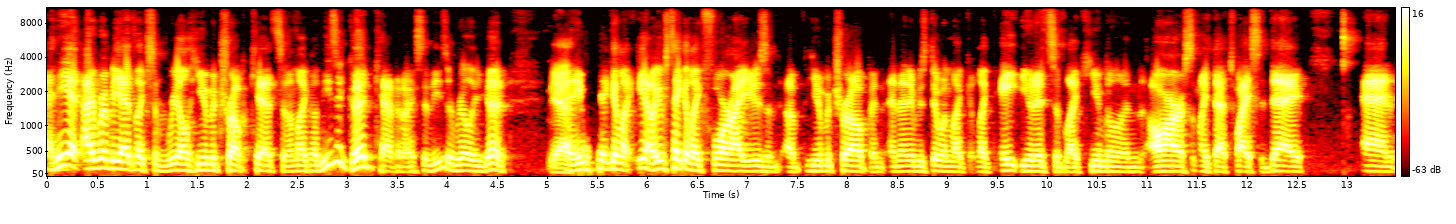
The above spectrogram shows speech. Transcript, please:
and he had, I remember he had like some real Humatrope kits, and I'm like, oh, these are good, Kevin. I said, these are really good. Yeah. And he was taking like, you know, he was taking like four IUs of, of Humatrope and, and then he was doing like like eight units of like Humulin R or something like that twice a day. And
